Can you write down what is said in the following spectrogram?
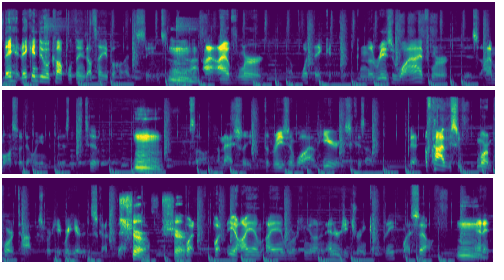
they they can do a couple things. I'll tell you behind the scenes. Mm. I, I have learned what they could do, and the reason why I've learned is I'm also going into business too. Mm. So I'm actually the reason why I'm here is because I'm obviously more important topics. We're here, we're here to discuss that. Sure, sure. But but you know, I am I am working on an energy drink company myself, mm. and it,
